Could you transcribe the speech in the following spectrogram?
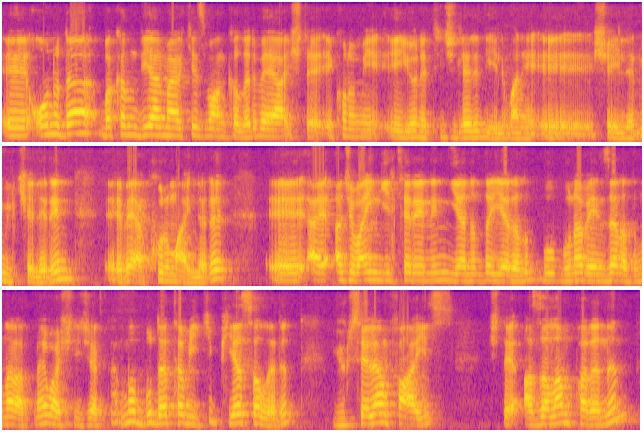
E, onu da bakalım diğer merkez bankaları veya işte ekonomi e, yöneticileri diyelim hani e, şeylerin ülkelerin e, veya kurmayları e, acaba İngiltere'nin yanında yer alıp bu buna benzer adımlar atmaya başlayacaklar mı? Bu da tabii ki piyasaların yükselen faiz işte azalan paranın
